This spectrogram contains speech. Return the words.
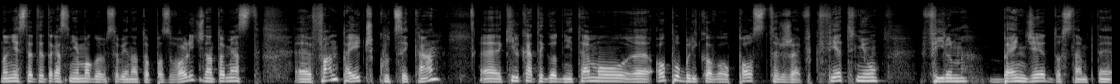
No niestety teraz nie mogłem sobie na to pozwolić, natomiast fanpage Kucyka e, kilka tygodni temu e, opublikował post, że w kwietniu film będzie dostępny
